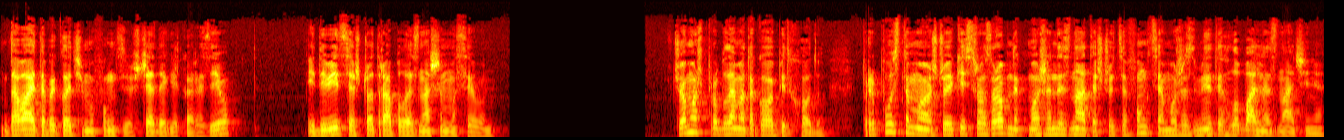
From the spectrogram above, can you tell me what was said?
Давайте викличемо функцію ще декілька разів. І дивіться, що трапилось з нашим масивом. В чому ж проблема такого підходу? Припустимо, що якийсь розробник може не знати, що ця функція може змінити глобальне значення.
